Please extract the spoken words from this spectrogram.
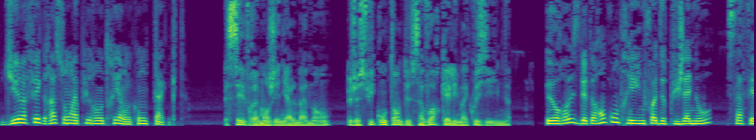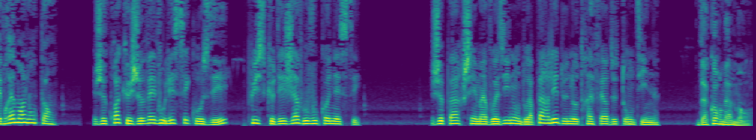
Dieu a fait grâce on a pu rentrer en contact. C'est vraiment génial maman, je suis contente de savoir qu'elle est ma cousine. Heureuse de te rencontrer une fois de plus Jeannot, ça fait vraiment longtemps. Je crois que je vais vous laisser causer, puisque déjà vous vous connaissez. Je pars chez ma voisine on doit parler de notre affaire de tontine. D'accord maman.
